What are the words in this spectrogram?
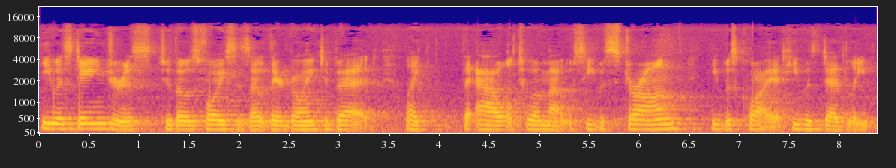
he was dangerous to those voices out there going to bed, like the owl to a mouse. He was strong, he was quiet, he was deadly.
